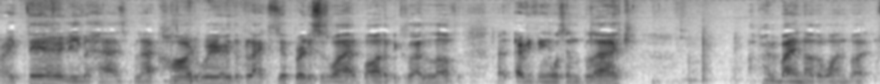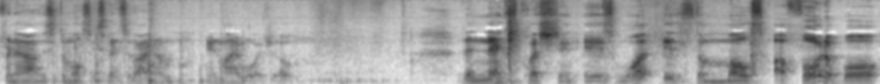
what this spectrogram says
right there. It even has black hardware, the black zipper. This is why I bought it because I love that everything was in black. I'll probably buy another one, but for now, this is the most expensive item in my wardrobe. The next question is, what is the most affordable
